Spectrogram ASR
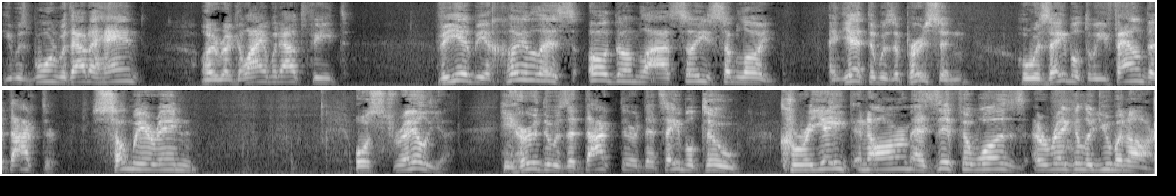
he was born without a hand or reglayim without feet. And yet there was a person who was able to, he found a doctor somewhere in Australia. He heard there was a doctor that's able to create an arm as if it was a regular human arm.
